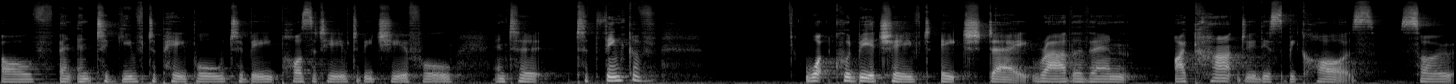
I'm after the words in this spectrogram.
of and, and to give to people to be positive to be cheerful and to to think of what could be achieved each day rather than I can't do this because so,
